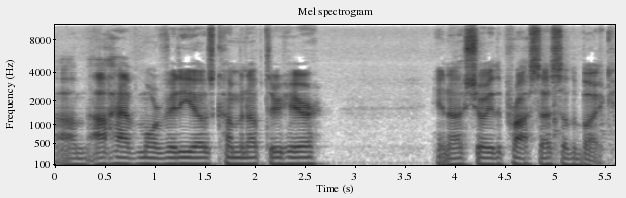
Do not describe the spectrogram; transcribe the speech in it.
Um, I'll have more videos coming up through here and I'll show you the process of the bike.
